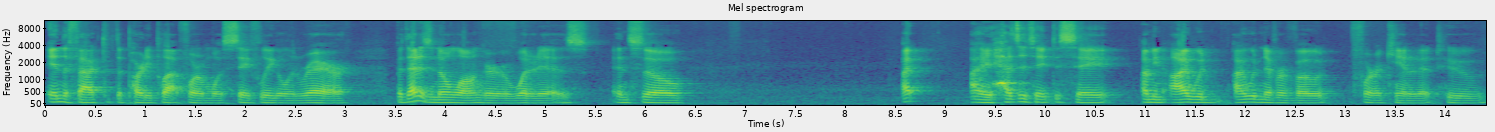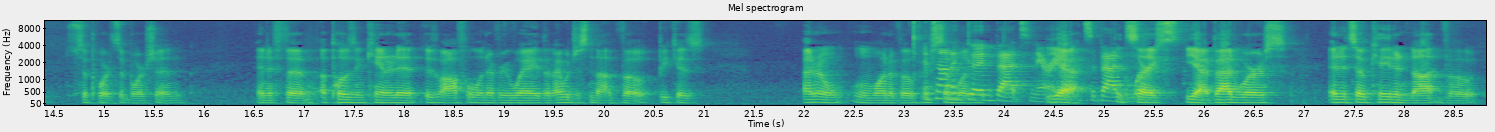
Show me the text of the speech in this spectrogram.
in the fact that the party platform was safe, legal, and rare, but that is no longer what it is. And so I I hesitate to say I mean I would I would never vote for a candidate who supports abortion. And if the opposing candidate is awful in every way, then I would just not vote because I don't want to vote for it's someone. It's not a good bad scenario. Yeah, it's a bad it's worse. like yeah, bad worse, and it's okay to not vote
